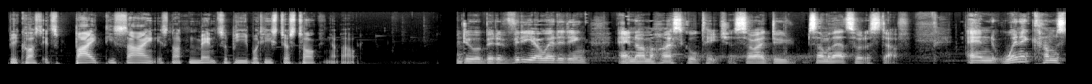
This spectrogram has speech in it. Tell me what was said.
Because it's by design, it's not meant to be what he's just talking about. I do a bit of video editing and I'm a high school teacher, so I do some of that sort of stuff. And when it comes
